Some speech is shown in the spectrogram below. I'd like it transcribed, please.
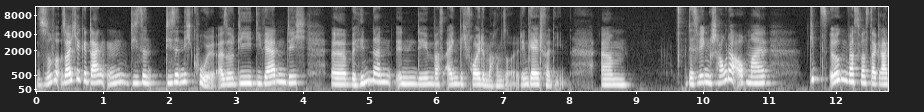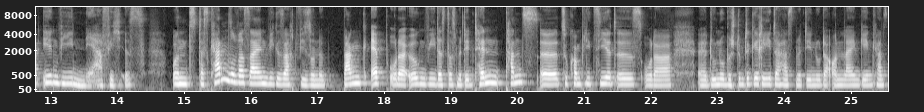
so, solche Gedanken, die sind, die sind nicht cool. Also die, die werden dich äh, behindern in dem, was eigentlich Freude machen soll, dem Geld verdienen. Ähm, deswegen schau da auch mal, gibt es irgendwas, was da gerade irgendwie nervig ist? Und das kann sowas sein, wie gesagt, wie so eine Bank-App oder irgendwie, dass das mit den Ten Tanz äh, zu kompliziert ist oder äh, du nur bestimmte Geräte hast, mit denen du da online gehen kannst.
